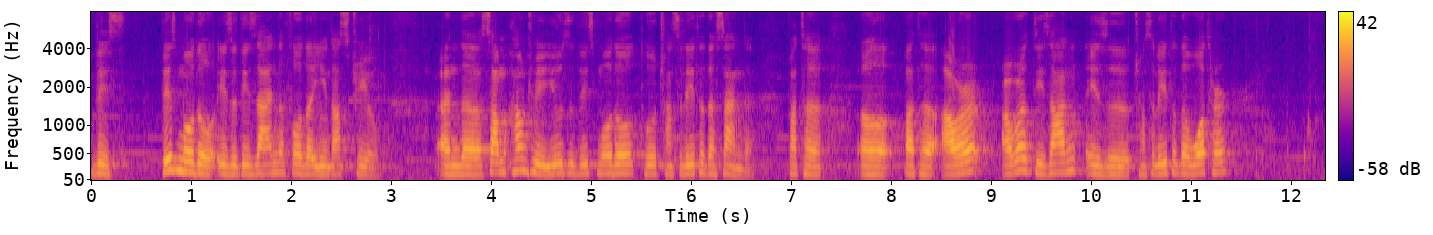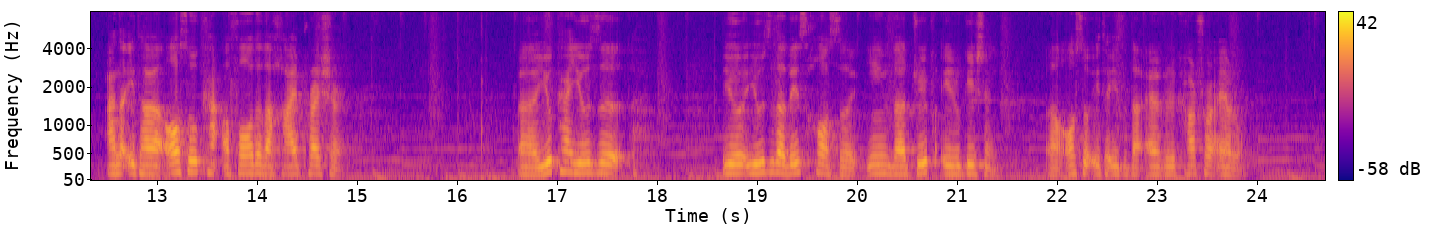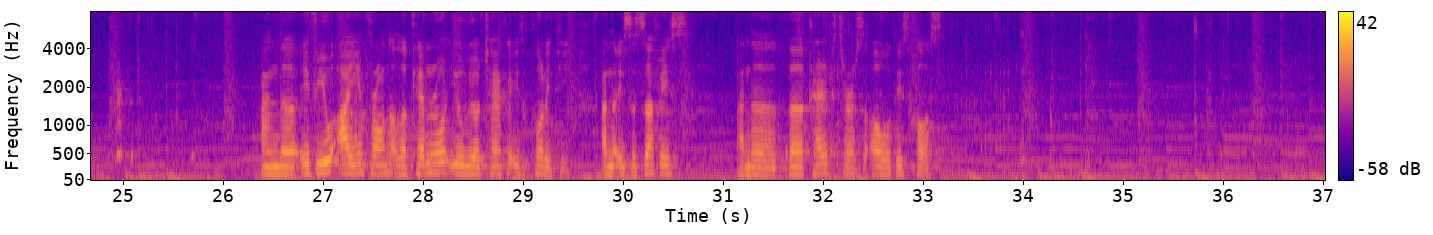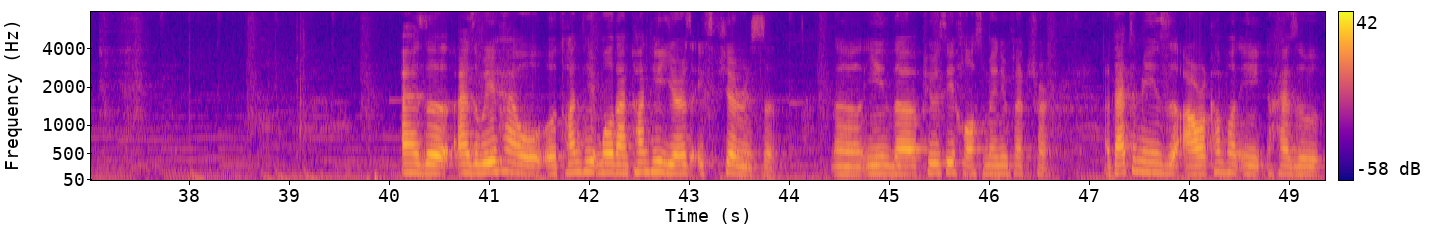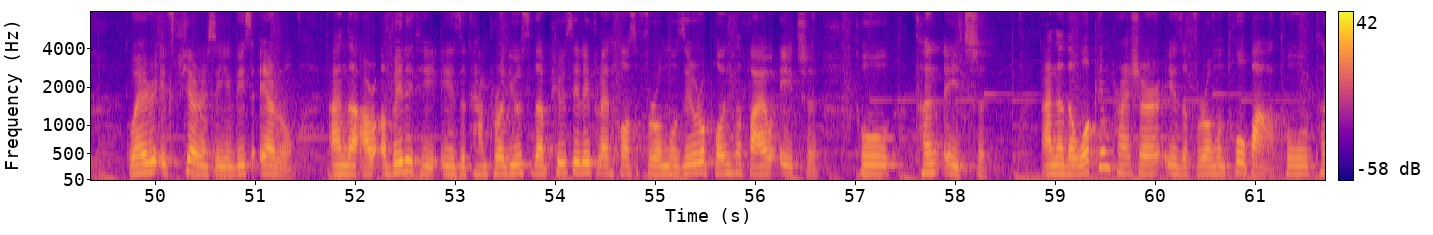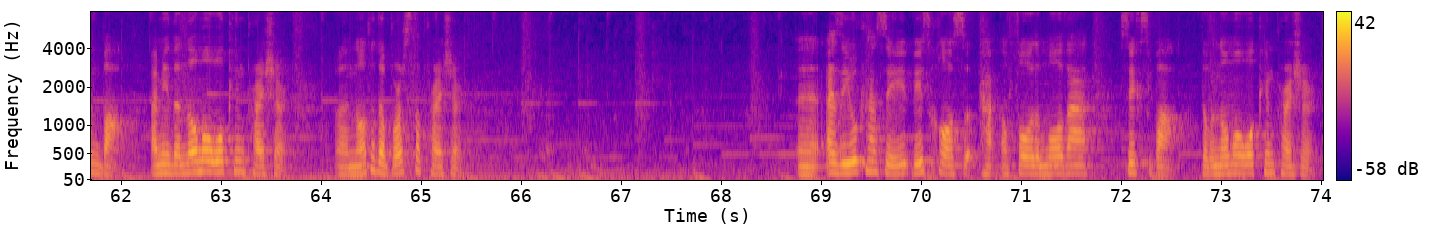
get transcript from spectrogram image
this. This model is designed for the industrial, and uh, some country use this model to translate the sand. But uh, uh, but uh, our our design is uh, translate the water, and it uh, also can afford the high pressure. You can use you use the, this hose in the drip irrigation. Also, it is the agricultural area. And if you are in front of the camera, you will check its quality and its surface and the characters of this hose. As, as we have uh, 20, more than 20 years experience uh, in the PVC hose manufacture, that means our company has very experience in this area and our ability is can produce the PVC layflat hose from 0.5 H to 10 H. And the working pressure is from 2 bar to 10 bar. I mean the normal working pressure, uh, not the burst pressure. Uh, as you can see, this hose can afford more than 6 bar, the normal working pressure.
